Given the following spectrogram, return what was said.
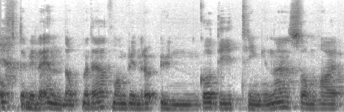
ofte vil det ende opp med det at man begynner å unngå de tingene som har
